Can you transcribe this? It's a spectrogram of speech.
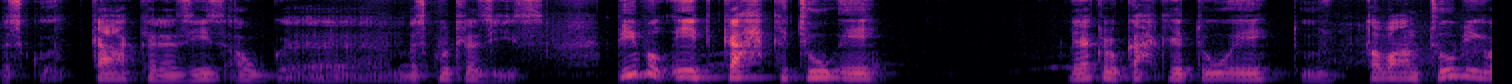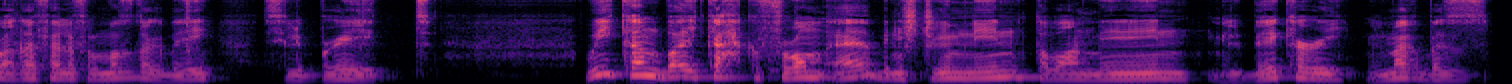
بسكوت كعك لذيذ أو آه، بسكوت لذيذ. People eat كحك to إيه؟ بياكلوا كحك to إيه؟ to طبعا to بيجي بعدها فعل في المصدر يبقى إيه؟ celebrate. We can buy كحك from a بنشتريه منين؟ طبعا منين؟ من ال bakery من المخبز.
